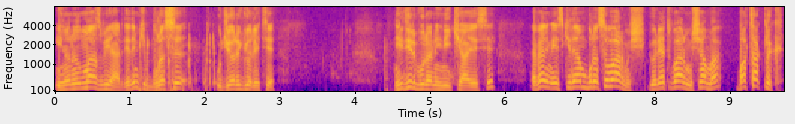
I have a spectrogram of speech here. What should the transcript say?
inanılmaz bir yer. Dedim ki burası Ucarı Göleti. Nedir buranın hikayesi? Efendim eskiden burası varmış. Gölet varmış ama bataklık.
